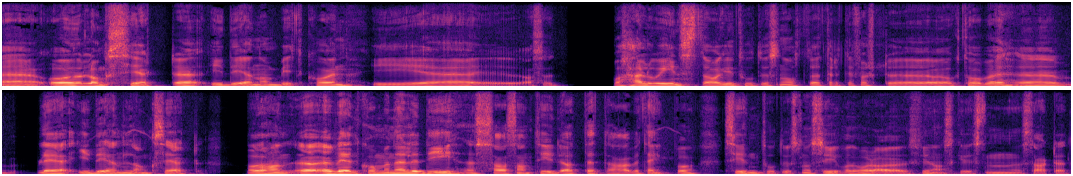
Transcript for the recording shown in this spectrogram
eh, og lanserte ideen om bitcoin i eh, altså, på halloweens dag i 2008, 31. oktober, eh, ble ideen lansert. Og han, eh, Vedkommende, eller de, sa samtidig at dette har vi tenkt på siden 2007, og det var da finanskrisen startet.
